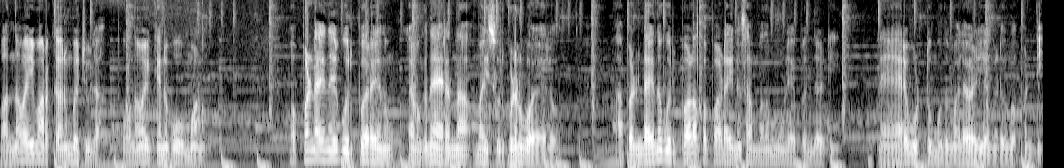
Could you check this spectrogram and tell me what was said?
വന്ന വഴി മറക്കാനും പറ്റൂല. പോകുന്ന വഴിക്ക് തന്നെ പോകും വേണം. ഒപ്പം ഉണ്ടായിരുന്ന ഒരു കുരിപ്പ് പറയുന്നു നമുക്ക് നേരെ എന്നാൽ മൈസൂർ കൂടെ പോയാലോ? അപ്പോൾ ഉണ്ടായിരുന്ന കുരിപ്പുകളൊക്കെ പാടെ അതിന് സമ്മതം മൂളിയപ്പോൾ എന്താ നേരെ വിട്ടു മുതുമല വഴി അങ്ങോട്ട് വണ്ടി.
